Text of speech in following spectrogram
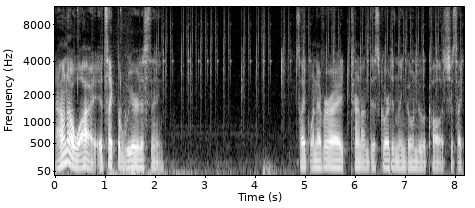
I don't know why. It's like the weirdest thing. Like whenever I turn on Discord and then go into a call, it's just like,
